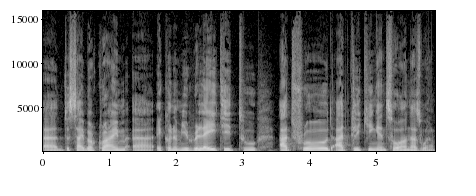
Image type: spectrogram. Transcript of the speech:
uh, the cybercrime uh, economy related to ad fraud, ad clicking, and so on as well.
